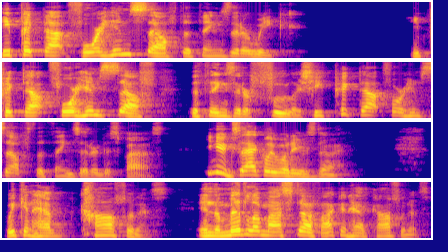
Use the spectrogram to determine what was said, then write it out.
He picked out for himself the things that are weak. He picked out for himself the things that are foolish. He picked out for himself the things that are despised. He knew exactly what he was doing. We can have confidence. In the middle of my stuff, I can have confidence.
